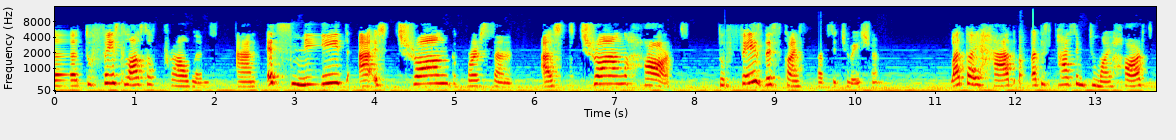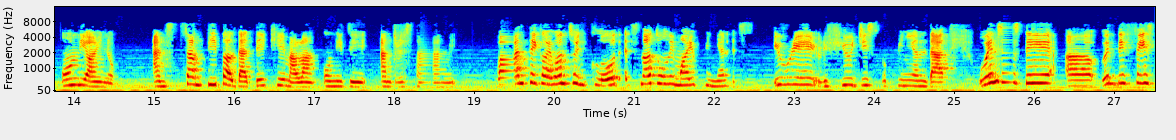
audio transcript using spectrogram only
uh, to face lots of problems, and it's need a strong person, a strong heart to face this kind of situation what I had, what is passing to my heart, only I know. And some people that they came along, only they understand me. One thing I want to include, it's not only my opinion, it's every refugee's opinion that when they, uh, when they face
